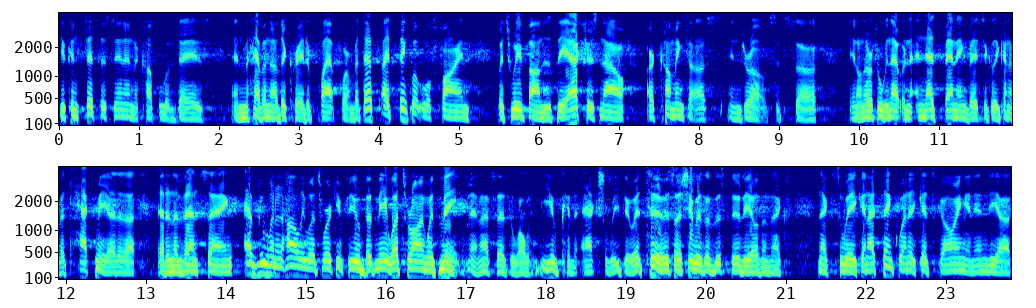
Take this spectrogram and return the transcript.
You can fit this in in a couple of days and have another creative platform. But that's, I think, what we'll find, which we've found, is the actors now are coming to us in droves. It's, uh, you know, never forget when that- when Annette Bening basically kind of attacked me at, a, at an event saying, everyone in Hollywood's working for you but me, what's wrong with me? And I said, well, you can actually do it too. So she was in the studio the next, next week. And I think when it gets going in India,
